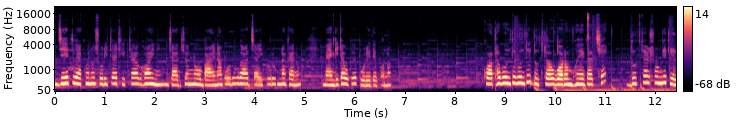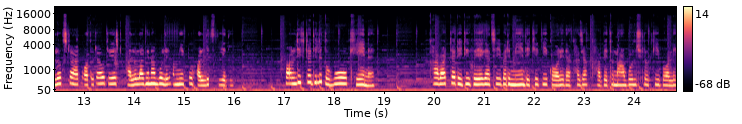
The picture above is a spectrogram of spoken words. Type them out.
যেহেতু এখনও শরীরটা ঠিকঠাক হয়নি, যার জন্য বায়না করুক আর যাই করুক না কেন, ম্যাগিটা ওকে করে দেব না। কথা বলতে বলতে দুধটাও গরম হয়ে গেছে। দুধটার সঙ্গে কেলক্সটার অতটাও টেস্ট ভালো লাগে না বলে আমি একটু হরলিক্স দিয়ে দিই। হরলিক্সটা দিলে তবুও খেয়ে নেয়। খাবারটা রেডি হয়ে গেছে, এবারে মেয়ে দেখে কি করে, দেখা যাক খাবে তো না বলছিল কি বলে।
